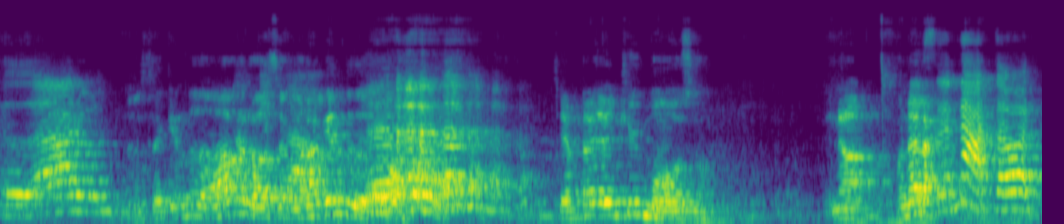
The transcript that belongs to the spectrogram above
que dudaron. No sé quién dudaba, pero seguro alguien dudó. Siempre hay un chismoso. No, una de las. Nada, esta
